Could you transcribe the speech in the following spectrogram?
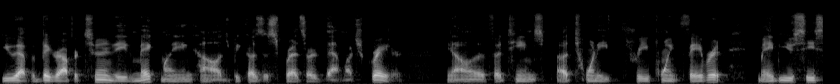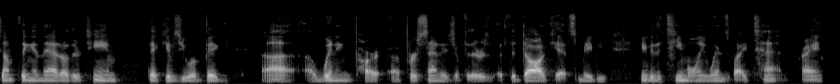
you have a bigger opportunity to make money in college because the spreads are that much greater. You know, if a team's a 23 point favorite, maybe you see something in that other team that gives you a big uh, a winning part a percentage if there's if the dog hits maybe maybe the team only wins by 10 right?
